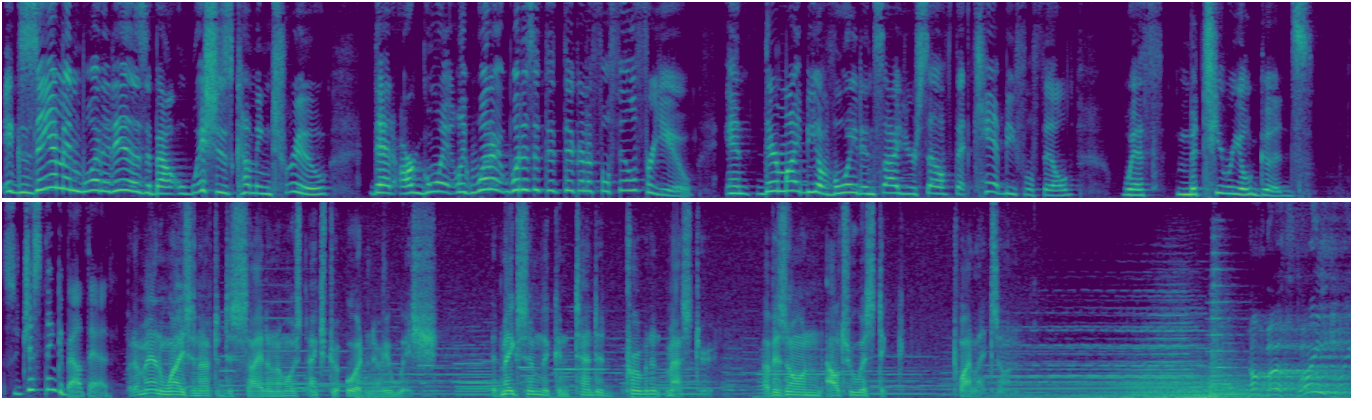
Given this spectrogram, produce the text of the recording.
examine what it is about wishes coming true that are going, like, what, what is it that they're going to fulfill for you? And there might be a void inside yourself that can't be fulfilled with material goods. So, just think about that. But a man wise enough to decide on a most extraordinary wish that makes him the contented permanent master of his own altruistic Twilight Zone. Number three.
